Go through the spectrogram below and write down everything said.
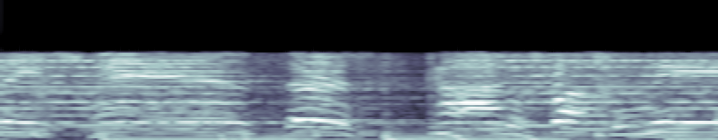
Saints, Panthers, Cardinals, Buccaneers,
